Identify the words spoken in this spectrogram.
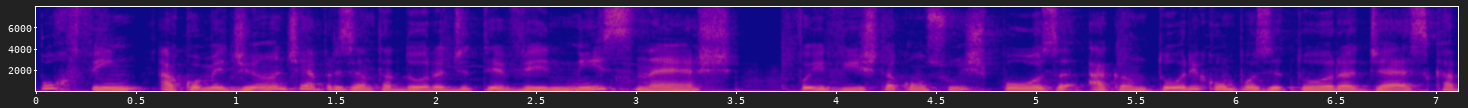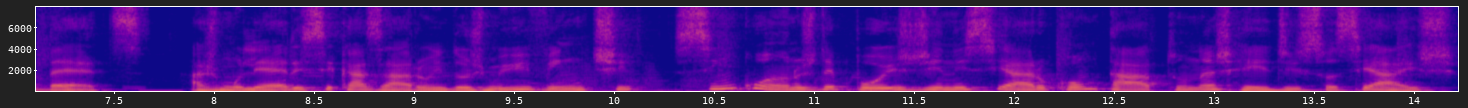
Por fim, a comediante e apresentadora de TV Nice Nash foi vista com sua esposa, a cantora e compositora Jessica Betts. As mulheres se casaram em 2020, cinco anos depois de iniciar o contato nas redes sociais.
